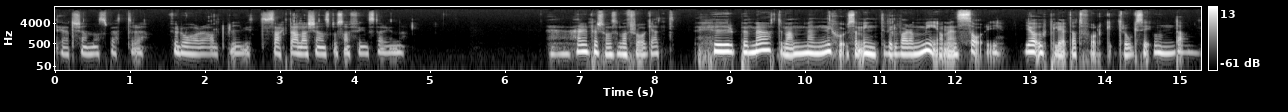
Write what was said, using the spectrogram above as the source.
det att kännas bättre. För då har allt blivit sagt, alla känslor som finns där inne. Eh, här är en person som har frågat hur bemöter man människor som inte vill vara med om en sorg? Jag upplevde att folk drog sig undan.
